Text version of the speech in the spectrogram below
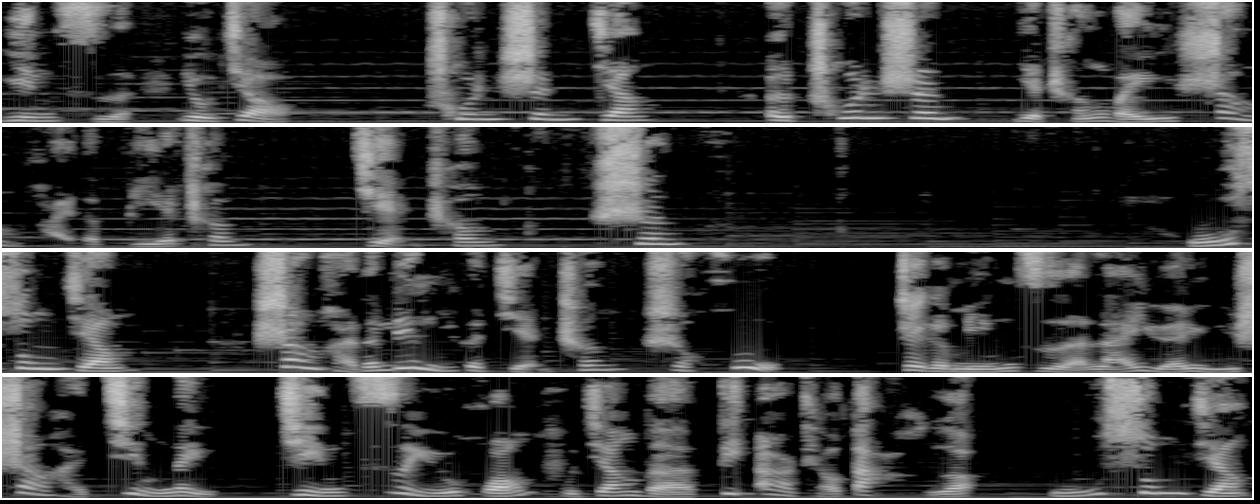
因此又叫春申江，而春申也成为上海的别称。简称申吴淞江，上海的另一个简称是沪。这个名字来源于上海境内仅次于黄浦江的第二条大河吴淞江，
